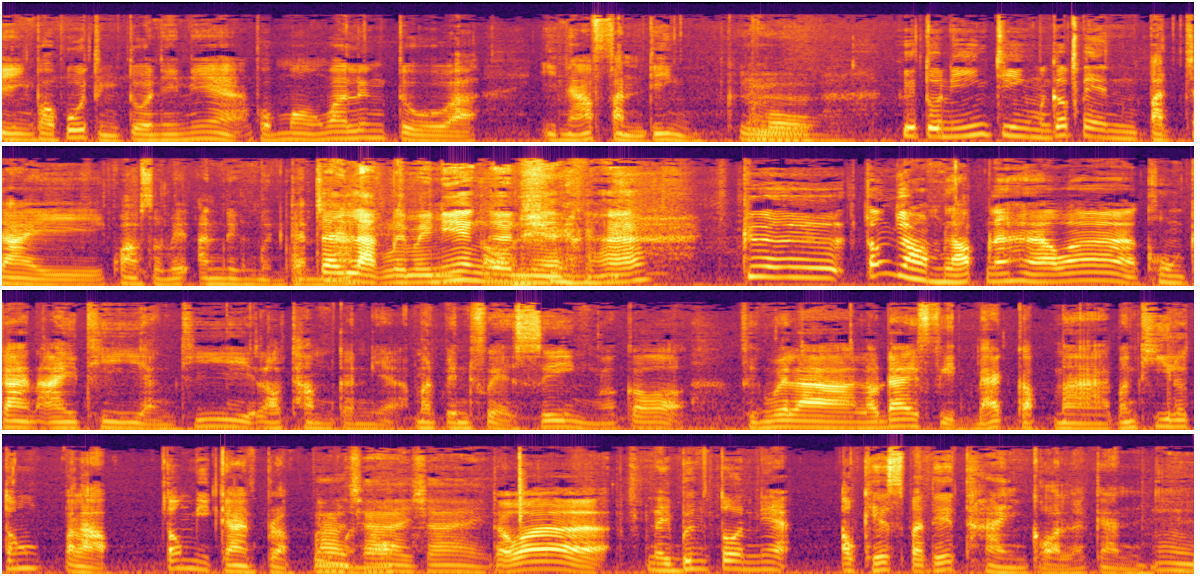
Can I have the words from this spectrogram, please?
ริง ๆ พอพูดถึงตัวนี้เนี่ย ผมมองว่าเรื่องตัว enough funding คือโอ้คือตัวนี้จริง ๆ มันก็เป็นปัจจัยความสำเร็จอันหนึ่งเหมือนกันนะปัจจัยหลักเลยไหมเนี่ยที่ต่อเงินเนี่ยฮะ คือต้องยอมรับนะฮะว่าโครงการ IT อย่างที่เราทำกันเนี่ย มันเป็น phasing แล้วก็ถึงเวลาเราได้ feedback กลับมา บางทีเราต้องปรับต้องมีการปรับปรุงอ่าอะใช่เนาะใช่แต่ว่าในเบื้องต้นเนี่ย เอาเคสประเทศไทยก่อนแล้วกันอืม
